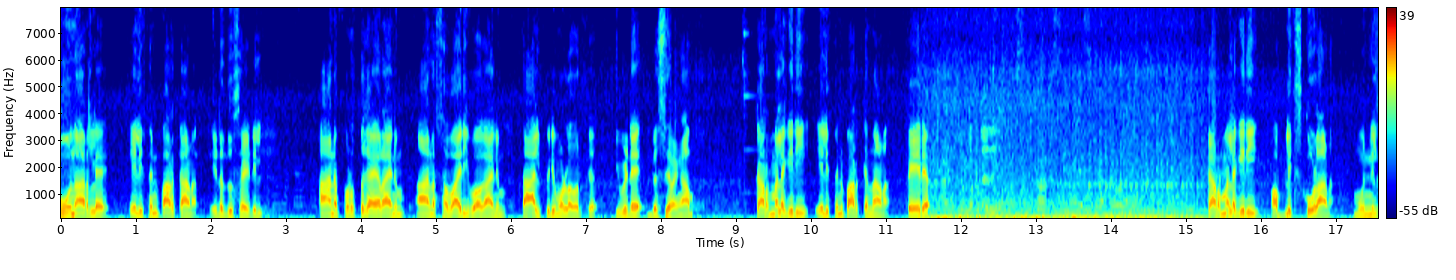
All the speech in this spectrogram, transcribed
മൂന്നാറിലെ എലിഫന്റ് പാർക്കാണ് ഇടതു സൈഡിൽ. ആനപ്പുറത്ത് കയറാനും ആനസവാരി പോകാനും താല്പര്യമുള്ളവർക്ക് ഇവിടെ ബസ് ഇറങ്ങാം കർമ്മലഗിരി എലിഫന്റ് പാർക്ക് എന്നാണ് പേര്. കർമ്മലഗിരി പബ്ലിക് സ്കൂളാണ് മുന്നിൽ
